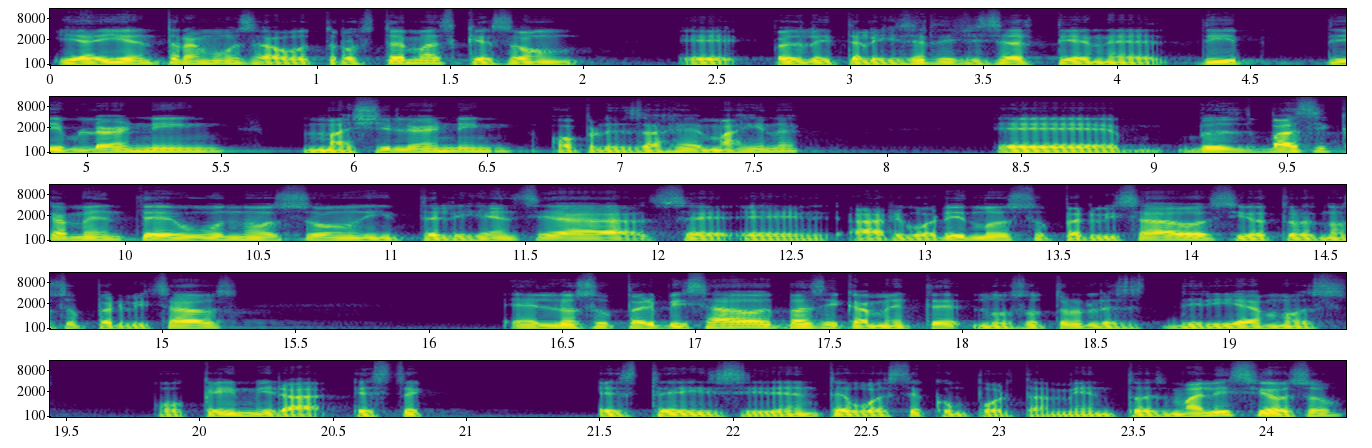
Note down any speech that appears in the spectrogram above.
Y ahí entramos a otros temas que son, eh, pues la inteligencia artificial tiene deep, deep learning, machine learning o aprendizaje de máquina. Eh, pues básicamente unos son inteligencia, eh, algoritmos supervisados y otros no supervisados. En los supervisados básicamente nosotros les diríamos, ok, mira, este, este incidente o este comportamiento es malicioso.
